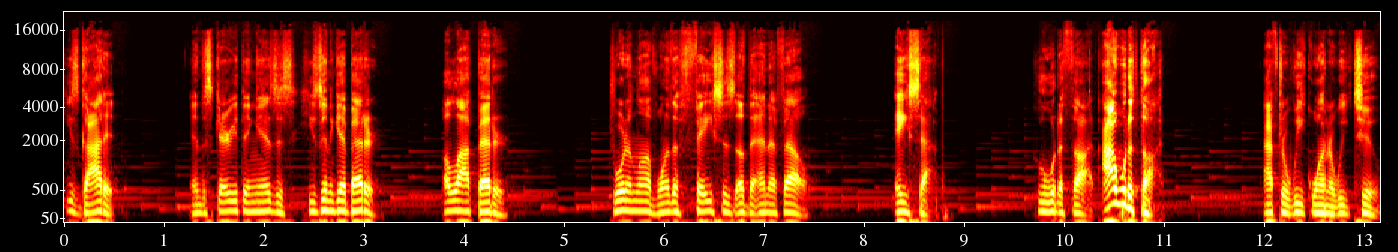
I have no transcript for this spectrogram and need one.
he's got it. And the scary thing is, is he's to get better, a lot better. Jordan Love, one of the faces of the NFL, ASAP. Who would have thought? I would have thought after week one or week two.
